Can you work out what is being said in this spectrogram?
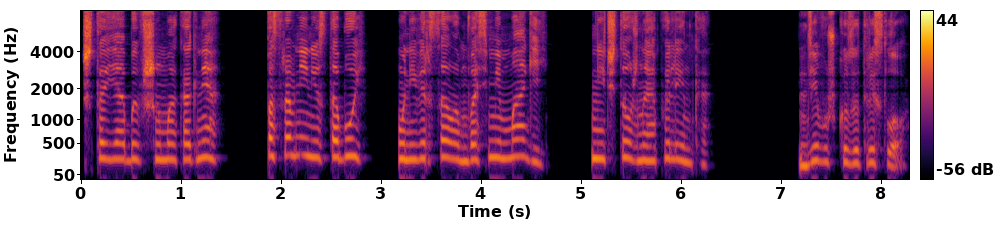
Что я бывший маг огня. По сравнению с тобой, универсалом восьми магий, Ничтожная пылинка. Девушку затрясло.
